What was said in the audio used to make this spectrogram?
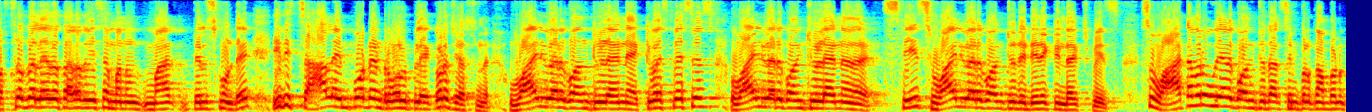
వస్తుందో లేదో తర్వాత విషయం మనం మా తెలుసుకుంటే ఇది చాలా ఇంపార్టెంట్ రోల్ ప్లే కూడా చేస్తుంది. While you're going to learn active spaces while you're going to learn space while you're going to the direct indirect space so whatever we're going to there simple compound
